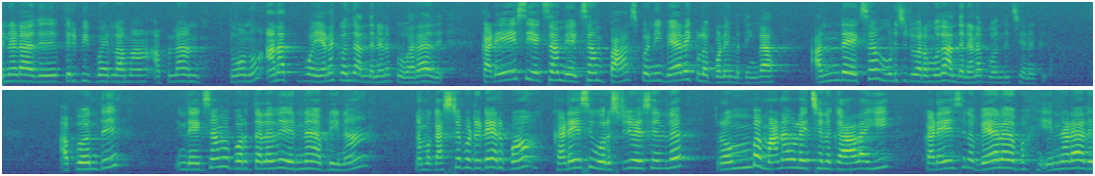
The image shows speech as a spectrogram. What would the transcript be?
என்னடா அது திருப்பி போயிடலாமா? அப்படிலாம் தோணும். ஆனால் இப்போ எனக்கு வந்து அந்த நினப்பு வராது. கடைசி எக்ஸாம் எக்ஸாம் பாஸ் பண்ணி வேலைக்குள்ளே போனேன் பார்த்தீங்களா? அந்த எக்ஸாம் முடிச்சுட்டு வரும்போது அந்த நினப்பு வந்துச்சு எனக்கு. அப்போ வந்து இந்த எக்ஸாமை பொறுத்தளவு என்ன அப்படின்னா நம்ம கஷ்டப்பட்டுட்டே இருப்போம். கடைசி ஒரு சுச்சுவேஷனில் ரொம்ப மன உளைச்சலுக்கு ஆளாகி கடைசியில் வேலை என்னடா அது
